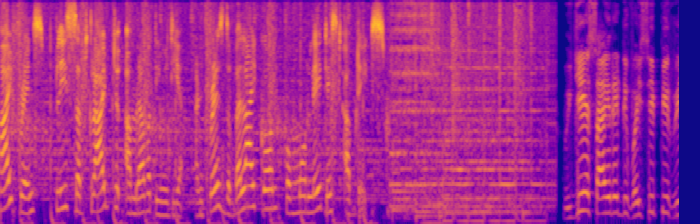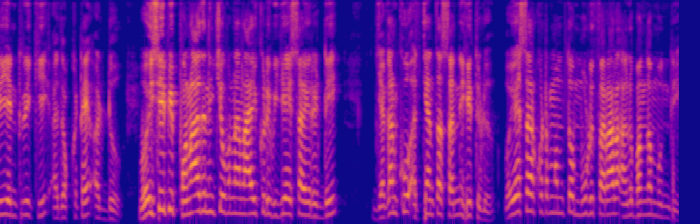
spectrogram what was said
Hi friends please subscribe to Amaravati media and press the bell icon for more latest updates Vijayasai Reddy YCP రీ ఎంట్రీకి అదొక్కటే అడ్డు. వైసీపీ పునాది నుంచి ఉన్న నాయకుడు విజయసాయిరెడ్డి జగన్కు అత్యంత సన్నిహితుడు. వైఎస్ఆర్ కుటుంబంతో మూడు తరాల అనుబంధం ఉంది.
